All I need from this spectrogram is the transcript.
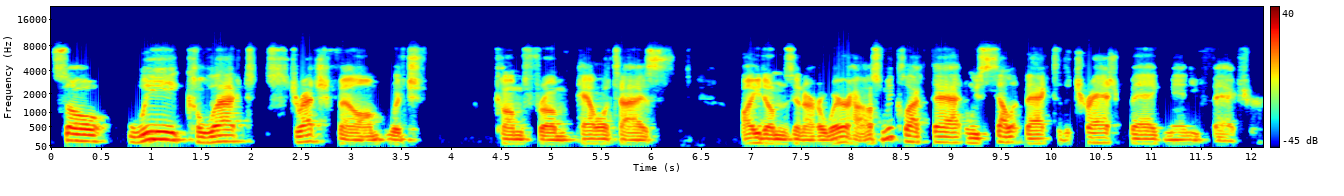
So we collect stretch film, which comes from palletized items in our warehouse and we collect that and we sell it back to the trash bag manufacturer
